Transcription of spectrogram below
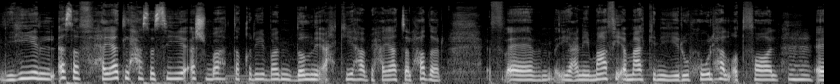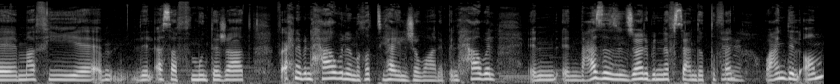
اللي هي للأسف حياة الحساسية أشبه تقريبا ضلني أحكيها بحياة الحظر. آه، يعني ما في أماكن يروحوا لها الأطفال ما في للأسف منتجات. فإحنا بنحاول نغطي هاي الجوانب بنحاول نعزز الجانب النفسي عند الطفل وعند الأم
